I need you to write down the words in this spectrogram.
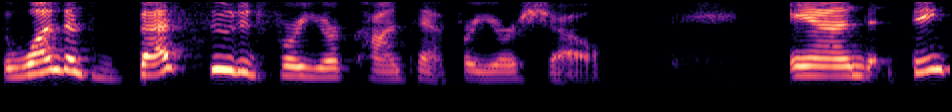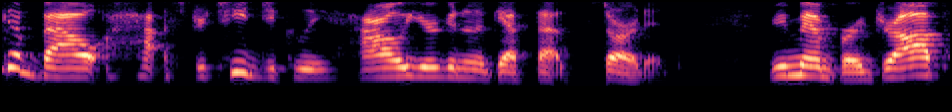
the one that's best suited for your content for your show. And think about how, strategically how you're going to get that started. Remember, drop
